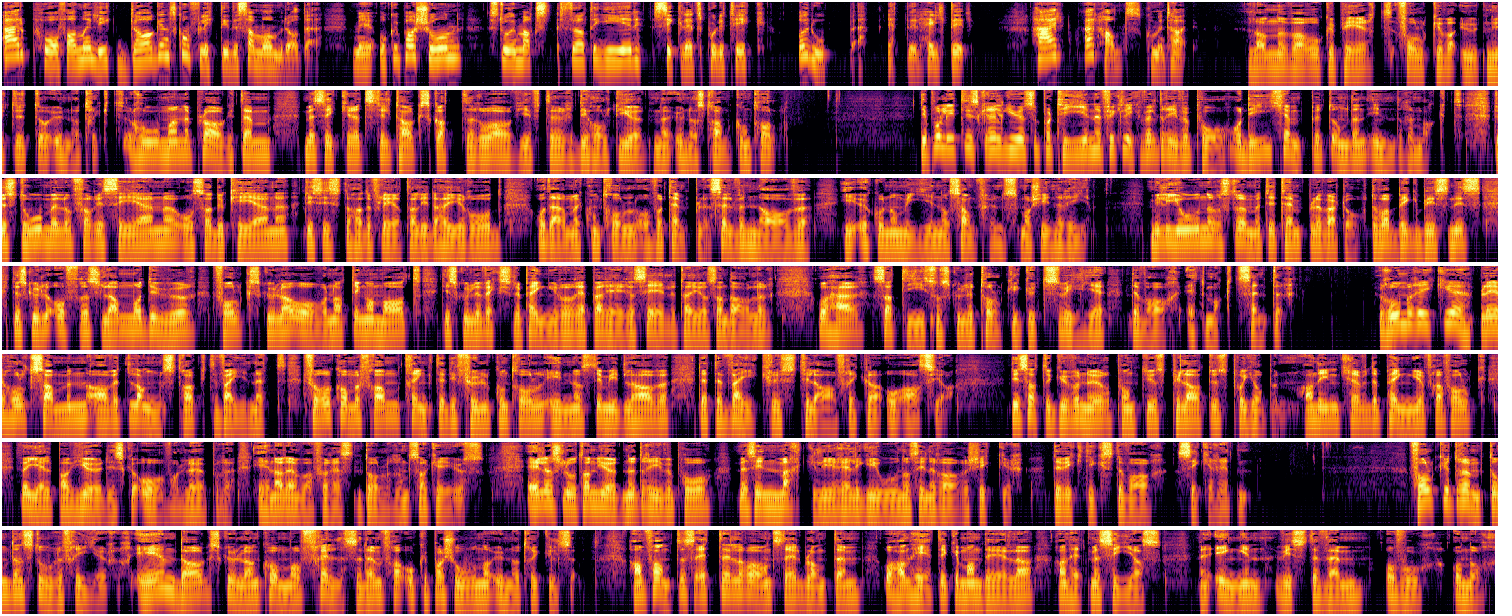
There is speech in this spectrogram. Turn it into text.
er påfallende lik dagens konflikt i det samme området, med okkupasjon, stormaktsstrategier, sikkerhetspolitikk og ropet etter helter. Her er hans kommentar. Landet var okkupert, folket var utnyttet og undertrykt. Romerne plaget dem med sikkerhetstiltak, skatter og avgifter, de holdt jødene under stram kontroll. De politisk-religiøse partiene fikk likevel drive på, og de kjempet om den indre makt. Det sto mellom fariseerne og sadukeerne, de siste hadde flertall i Det høye råd, og dermed kontroll over tempelet, selve navet i økonomien og samfunnsmaskineriet. Millioner strømmet til tempelet hvert år. Det var big business, det skulle ofres lam og duer, folk skulle ha overnatting og mat, de skulle veksle penger og reparere seletøy og sandaler, og her satt de som skulle tolke Guds vilje, det var et maktsenter. Romerriket ble holdt sammen av et langstrakt veinett. For å komme fram trengte de full kontroll innerst i Middelhavet, dette veikryss til Afrika og Asia. De satte guvernør Pontius Pilatus på jobben. Han innkrevde penger fra folk ved hjelp av jødiske overløpere. En av dem var forresten tolleren Sakkeus. Ellers lot han jødene drive på med sin merkelige religion og sine rare skikker. Det viktigste var sikkerheten. Folket drømte om den store frigjører. En dag skulle han komme og frelse dem fra okkupasjon og undertrykkelse. Han fantes et eller annet sted blant dem, og han het ikke Mandela, han het Messias, men ingen visste hvem og hvor og når.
